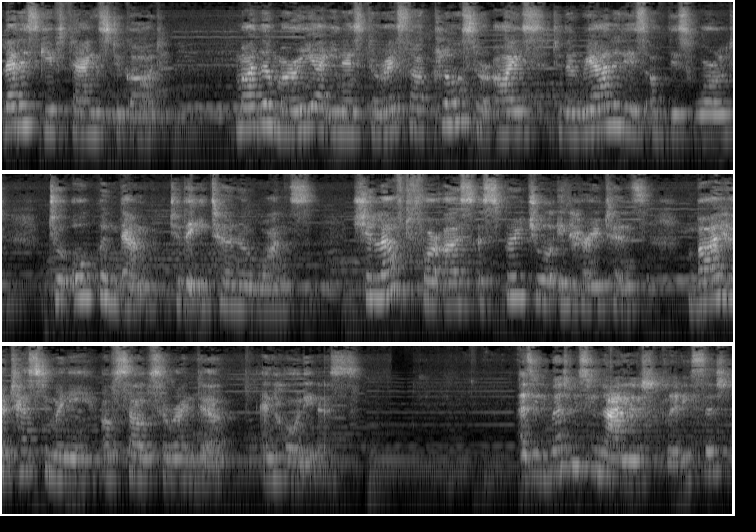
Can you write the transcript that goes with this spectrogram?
let us give thanks to God. Mother Maria Ines Teresa closed her eyes to the realities of this world to open them to the eternal ones. She left for us a spiritual inheritance by her testimony of self-surrender and holiness. As irmãs missionárias clarissas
